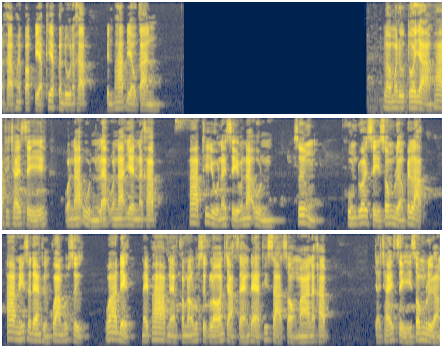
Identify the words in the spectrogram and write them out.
นะครับ ให้ปรับเปรียบเทียบกันดูนะครับ เป็นภาพเดียวกัน เรามาดูตัวอย่างภาพที่ใช้สีวรรณะอุ่น และวรรณะเย็นนะครับ ภาพที่อยู่ในสีวรรณะอุ่น ซึ่งคุมด้วยสีส้มเหลืองเป็นหลัก ภาพนี้แสดงถึงความรู้สึก ว่าเด็กในภาพเนี่ยกำลังรู้สึกร้อนจากแสงแดดที่สาดส่องมานะครับ จะใช้สีส้มเหลือง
